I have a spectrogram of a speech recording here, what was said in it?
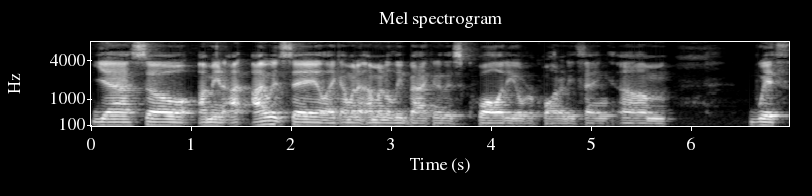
Yeah, so I mean, I, I would say like I'm gonna I'm gonna lead back into this quality over quantity thing. Um, with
